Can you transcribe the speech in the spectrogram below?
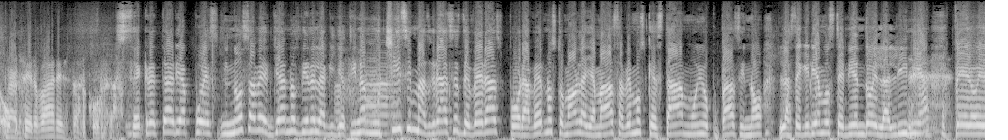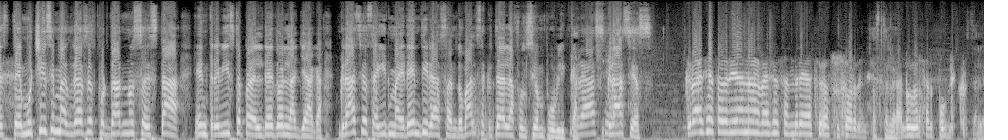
observar estas cosas. Secretaria, pues no sabe, ya nos viene la guillotina. Muchísimas gracias de veras por habernos tomado la llamada. Sabemos que está muy ocupada, si no la seguiríamos teniendo en la línea, pero este muchísimas gracias por darnos esta entrevista para el dedo en la llaga. Gracias a Irma Heréndira Sandoval, secretaria de la Función Pública. Gracias. Gracias. Gracias Adriana, gracias Andrea, estoy a sus órdenes. Hasta luego. Saludos al público. Sigue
